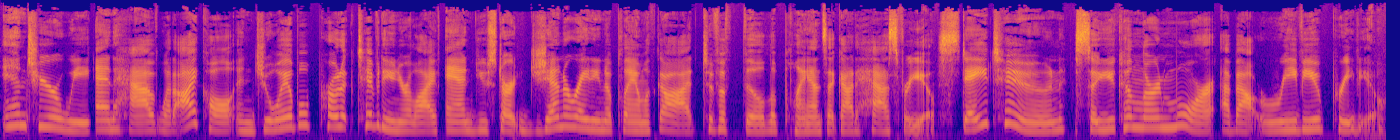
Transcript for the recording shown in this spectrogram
into your week and have what I call enjoyable productivity in your life and you start generating a plan with God to fulfill the plans that God has for you. Stay tuned so you can learn more about Review Preview.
